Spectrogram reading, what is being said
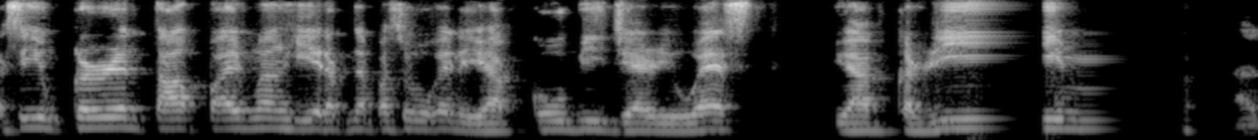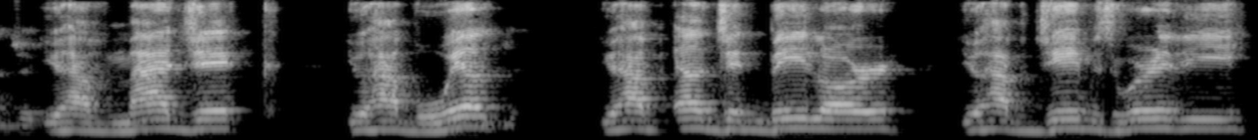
Kasi yung current top five nga, hirap na pasukin. You have Kobe, Jerry West, you have Kareem, Magic. you have Magic, you have Wilt, you have Elgin Baylor, you have James Worthy,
